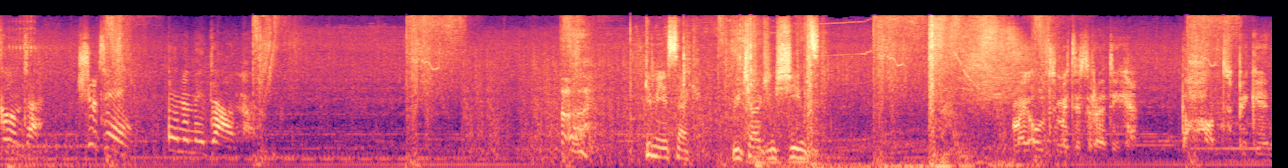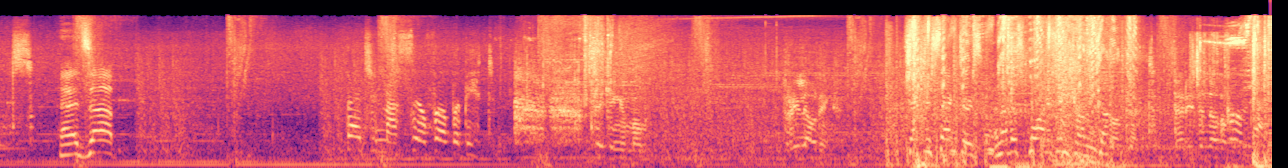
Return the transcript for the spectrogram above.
Gonda, Shooting. Enemy down. Uh, give me a sec. Recharging shields. My ultimate is ready. The hunt begins. Heads up. Patching myself up a bit. Taking a moment. Reloading. Check your sectors. Another squad is incoming. Contact. There is another. Contact.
